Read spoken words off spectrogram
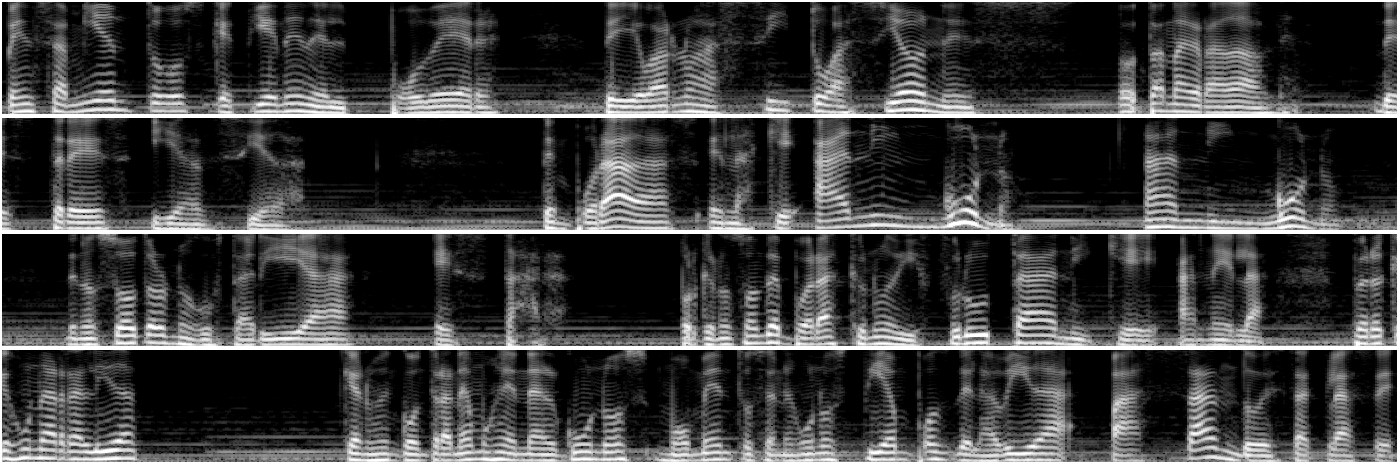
pensamientos que tienen el poder de llevarnos a situaciones no tan agradables de estrés y ansiedad. Temporadas en las que a ninguno, a ninguno de nosotros nos gustaría estar. Porque no son temporadas que uno disfruta ni que anhela, pero que es una realidad que nos encontraremos en algunos momentos, en algunos tiempos de la vida pasando esta clase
